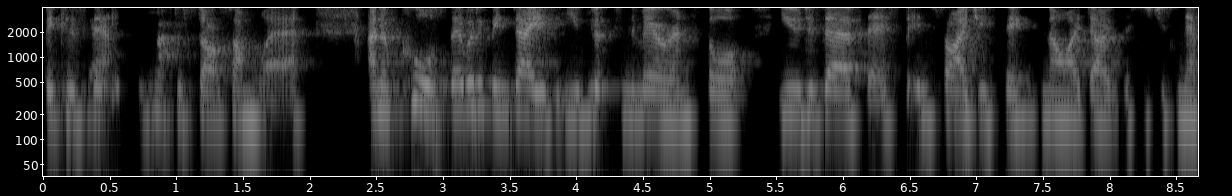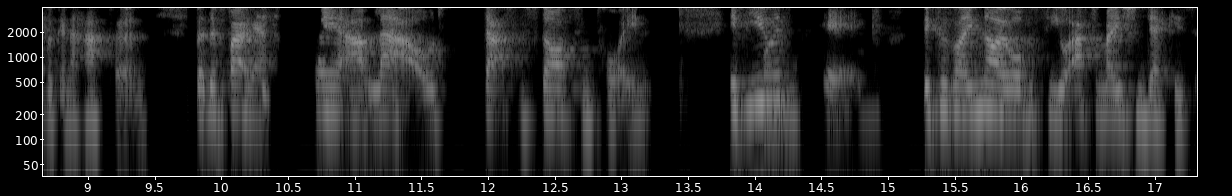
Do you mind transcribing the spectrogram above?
because yeah. you have to start somewhere and of course, there would have been days that you've looked in the mirror and thought, you deserve this, but inside you think, no, I don't. This is just never going to happen. But the fact yeah. that you say it out loud, that's the starting point. If you would pick, because I know obviously your affirmation deck is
